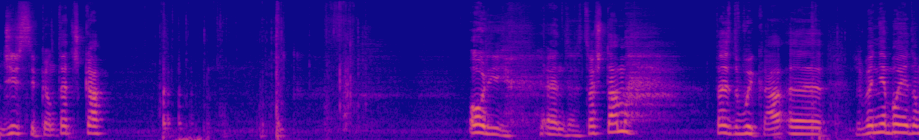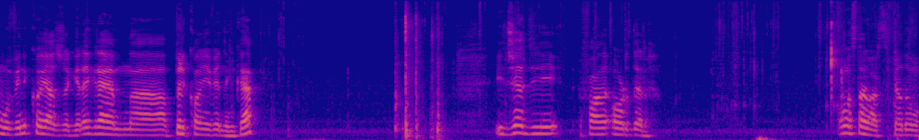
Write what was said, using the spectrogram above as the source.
Gearsy 5. Ori and coś tam. To jest dwójka. E, żeby nie było niedomówień, kojarzę grę. Grałem na Pyrkonie w jedynkę. I Jedi Fallen Order. O, Star Wars, wiadomo.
